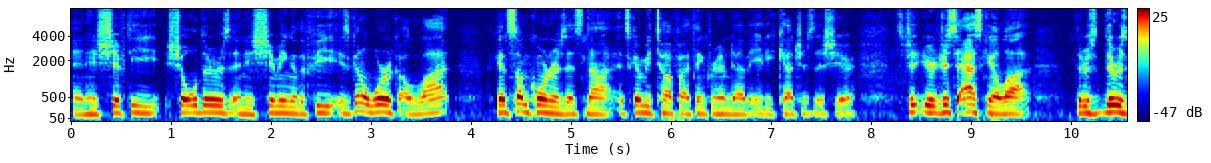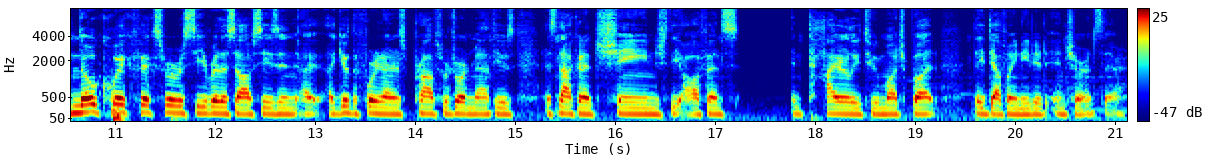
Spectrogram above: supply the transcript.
And his shifty shoulders and his shimming of the feet is going to work a lot. Against some corners, it's not. It's going to be tough, I think, for him to have 80 catches this year. Just, you're just asking a lot. There's there was no quick fix for a receiver this offseason. I, I give the 49ers props for Jordan Matthews. It's not going to change the offense entirely too much, but they definitely needed insurance there.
